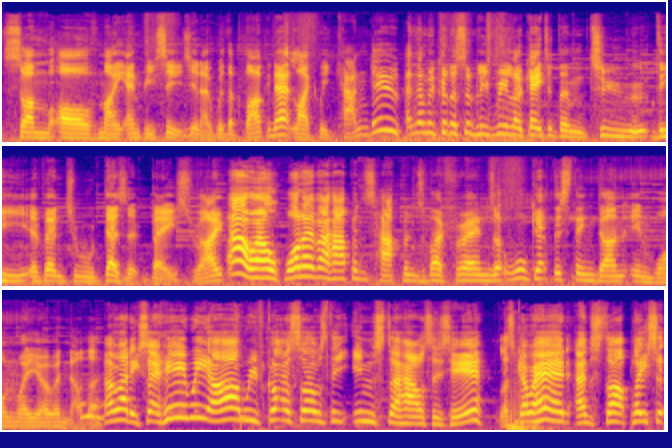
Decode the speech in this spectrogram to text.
some of my NPCs, you know, with a bug net like we can do. And then we could have simply relocated them to the eventual desert base, right? Oh well, whatever happens, happens, my friends. We'll get this thing done in one way or another. Alrighty, so here we are. We've got ourselves the Insta houses here. Let's go ahead and start placing...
